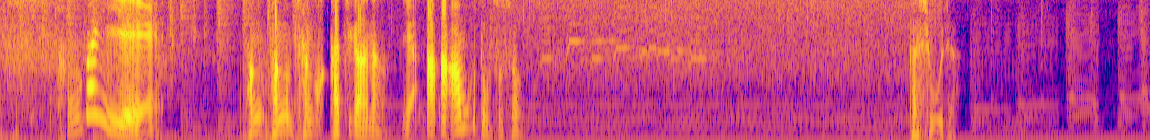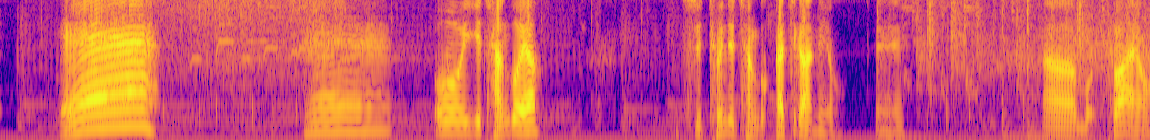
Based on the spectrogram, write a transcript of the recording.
상당히 예. 방, 방금 잔것 같지가 않아. 예, 아, 아, 아무것도 없었어. 다시 보자. 에. 에. 어, 이게 잔 거야? 진짜 전혀 잔것 같지가 않네요. 예. 아, 뭐 좋아요.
